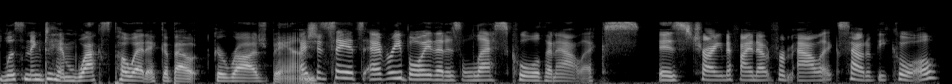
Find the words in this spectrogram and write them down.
Listening to him wax poetic about garage bands. I should say it's every boy that is less cool than Alex is trying to find out from Alex how to be cool.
